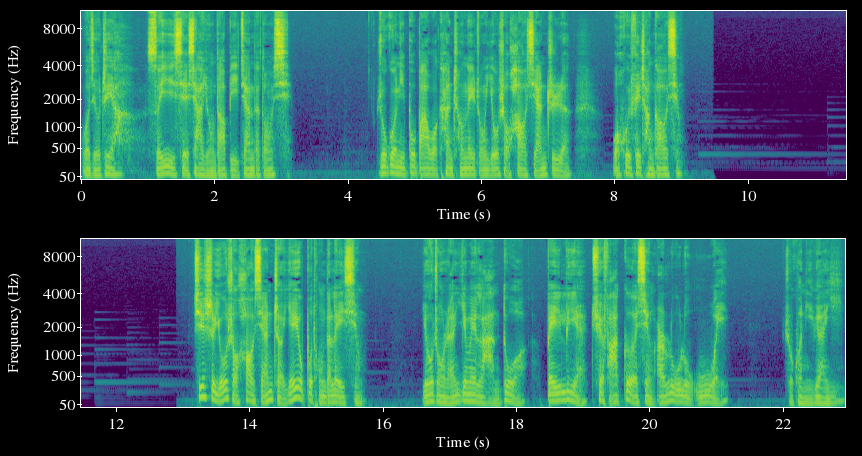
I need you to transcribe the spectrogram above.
我就这样随意写下涌到笔尖的东西。如果你不把我看成那种游手好闲之人，我会非常高兴。即使游手好闲者也有不同的类型。有种人因为懒惰、卑劣、缺乏个性而碌碌无为。如果你愿意，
